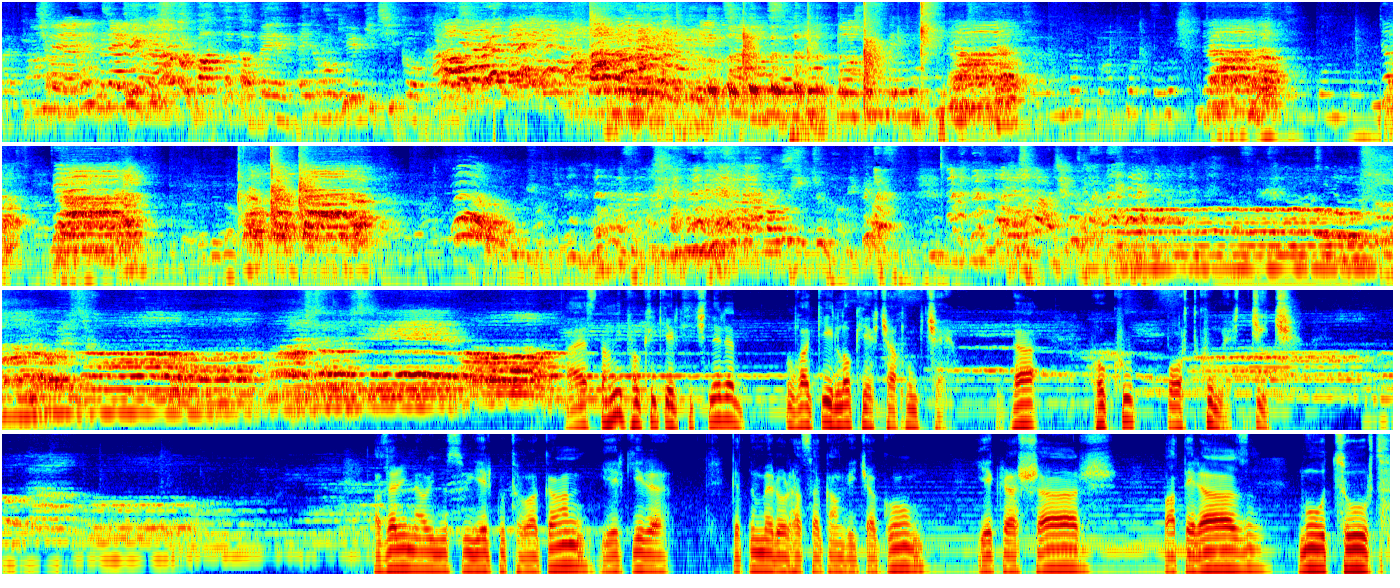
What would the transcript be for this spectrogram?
այդ ժամանակի։ Չէ, բացացա բեմ, այդ ռոք երկիչի կողք։ ուղակի լոկ երջախումբ չէ։ Դա հոգու պորտքում էր, ճիչ։ 1992 թվական երկիրը գտնում էր օրհասական վիճակում, երկրաշար, պատերազմ, մութուրտ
